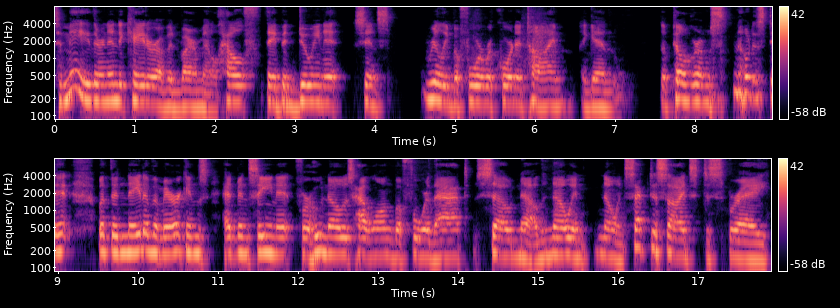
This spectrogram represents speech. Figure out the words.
to me they're an indicator of environmental health. They've been doing it since really before recorded time. Again, the pilgrims noticed it, but the Native Americans had been seeing it for who knows how long before that. So no, no, in, no insecticides to spray.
